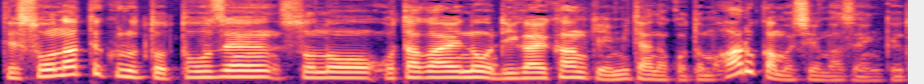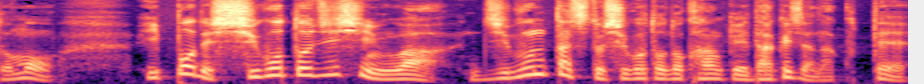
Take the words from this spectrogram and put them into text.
でそうなってくると当然そのお互いの利害関係みたいなこともあるかもしれませんけども一方で仕事自身は自分たちと仕事の関係だけじゃなくて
